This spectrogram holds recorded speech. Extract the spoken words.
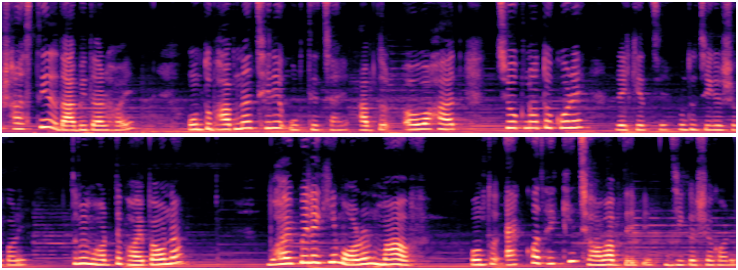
শাস্তির দাবিদার হয়, অন্তু ভাবনা ছেড়ে উঠতে চায়। আব্দুল ওয়াহাদ চোখ নত করে রেখেছে। অন্তু জিজ্ঞাসা করে, তুমি মরতে ভয় পাও না? ভয় পেলে কি মরণ মাফ? অন্তু এক কথায় কি জবাব দেবে? জিজ্ঞাসা করে,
